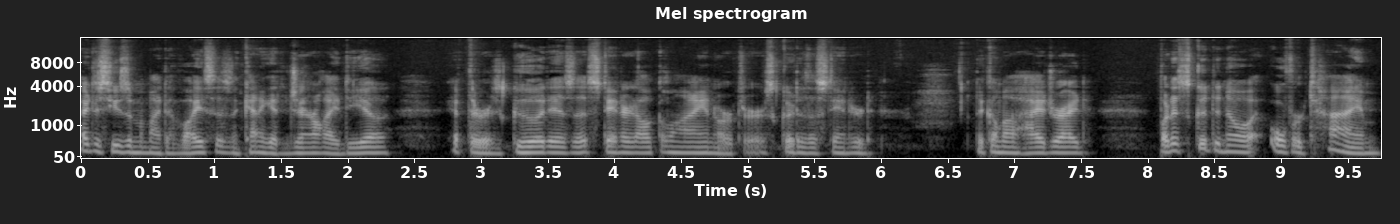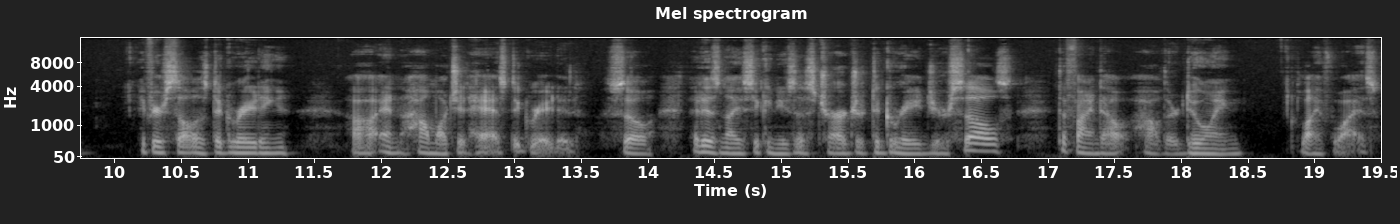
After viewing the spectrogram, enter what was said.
I just use them on my devices and kind of get a general idea if they're as good as a standard alkaline or if they're as good as a standard nickel hydride. But it's good to know over time if your cell is degrading uh, and how much it has degraded. So that is nice. You can use this charger to grade your cells to find out how they're doing life-wise.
